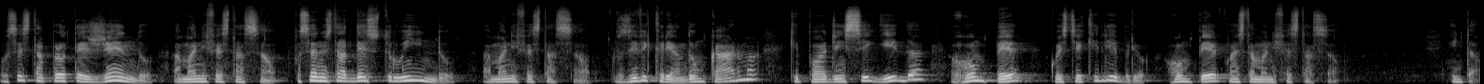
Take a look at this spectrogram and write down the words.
Você está protegendo a manifestação. Você não está destruindo a manifestação, inclusive criando um karma que pode em seguida romper com este equilíbrio, romper com esta manifestação. Então,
